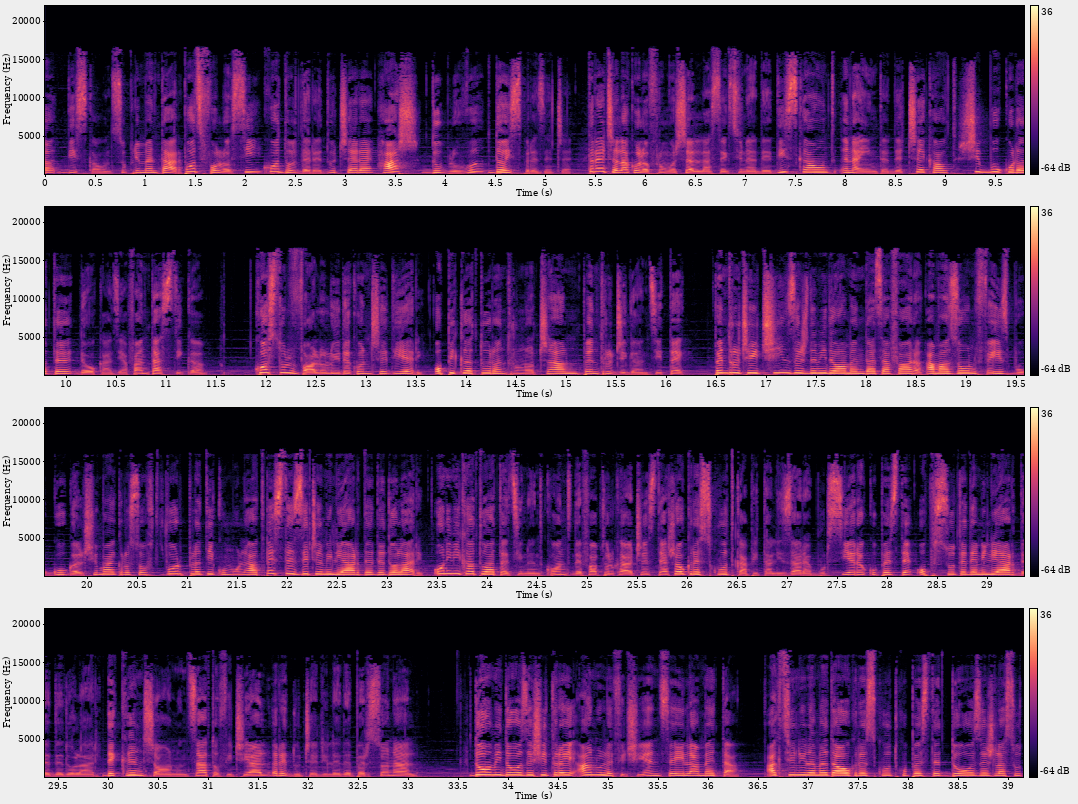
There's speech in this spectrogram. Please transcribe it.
12% discount suplimentar. Poți folosi codul de reducere HW12. Trece la acolo frumușel la secțiunea de discount înainte de checkout și bucură-te de ocazia fantastică. Costul valului de concedieri, o picătură într-un ocean pentru giganții tech. Pentru cei 50.000 de oameni dați afară, Amazon, Facebook, Google și Microsoft vor plăti cumulat peste 10 miliarde de dolari. O nimica toată ținând cont de faptul că acestea și-au crescut capitalizarea bursieră cu peste 800 de miliarde de dolari, de când și-au anunțat oficial reducerile de personal. 2023, anul eficienței la Meta. Acțiunile Meta au crescut cu peste 20%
